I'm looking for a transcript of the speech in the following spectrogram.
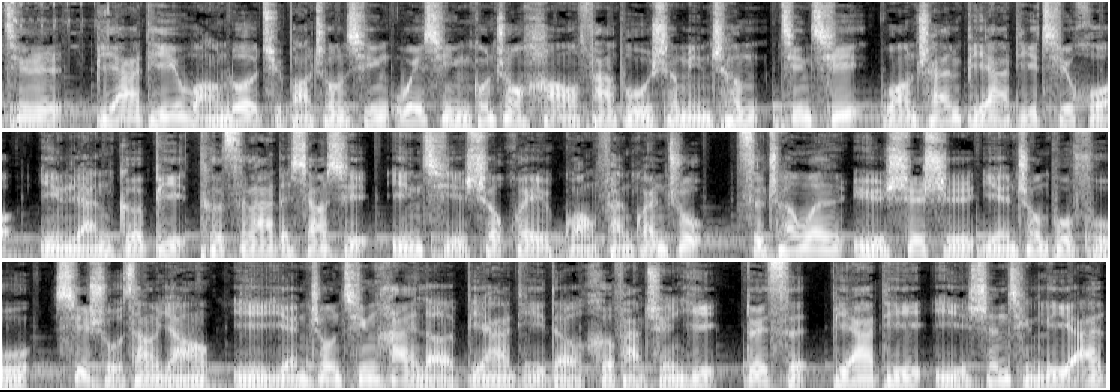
近日比亚迪网络举报中心微信公众号发布声明称近期网传比亚迪起火引燃隔壁特斯拉的消息引起社会广泛关注。此传闻与事实严重不符系属造谣已严重侵害了比亚迪的合法权益。对此比亚迪已申请立案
